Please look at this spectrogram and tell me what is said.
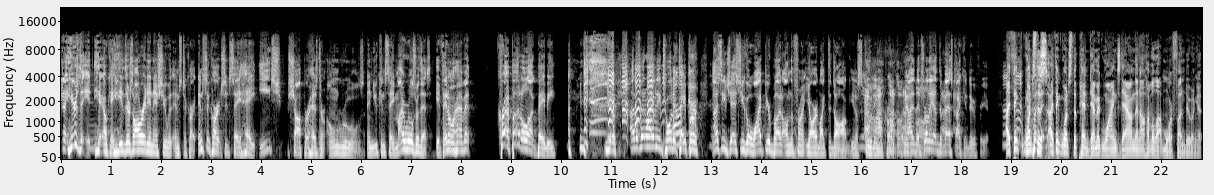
You know, here's the here, okay. He, there's already an issue with Instacart. Instacart should say, "Hey, each shopper has their own rules, and you can say my rules are this. If they don't have it, crap out of luck, baby." you know, I don't, they don't have any toilet paper. I suggest you go wipe your butt on the front yard like the dog, you know, scooting across. I mean, I, that's really the best I can do for you. I think once this, I think once the pandemic winds down, then I'll have a lot more fun doing it.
